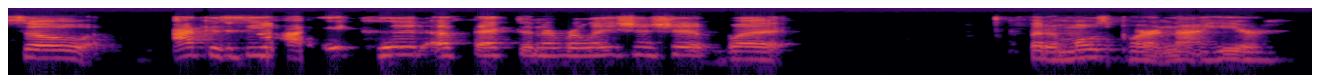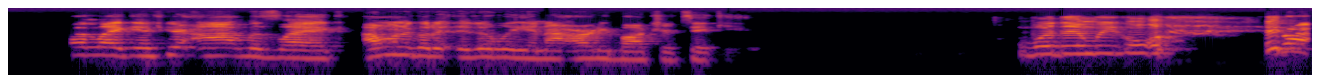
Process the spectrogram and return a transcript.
So I could see how it could affect in a relationship, but for the most part, not here. But like, if your aunt was like, "I want to go to Italy," and I already bought your ticket. Well, then we go. right.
